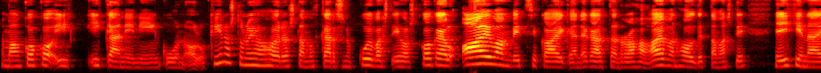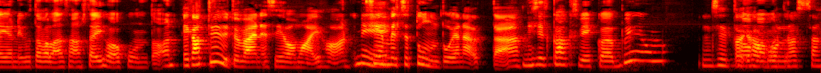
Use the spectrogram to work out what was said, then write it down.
ja mä oon koko ikäni niin kuin ollut kiinnostunut ihonhoidosta, mutta kärsinyt kuivasta ihosta, kokeillut aivan vitsi kaiken ja käyttänyt rahaa aivan holtittomasti, ja ikinä ei ole niin kuin, tavallaan saanut sitä ihoa kuntoon. Eikä ole tyytyväinen siihen omaan ihoon. Niin. Siihen, miltä se tuntuu ja näyttää. Niin sitten kaksi viikkoa ja bium, Sitten on ihan kunnossa.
